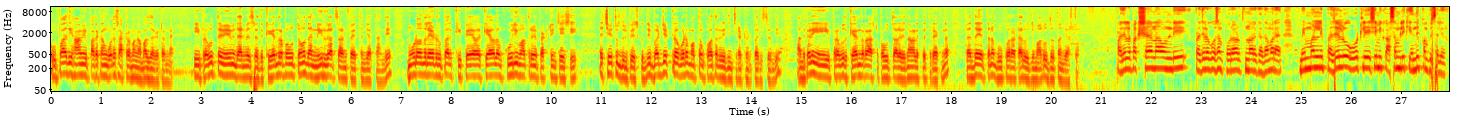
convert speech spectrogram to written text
ఉపాధి హామీ పథకం కూడా సక్రమంగా అమలు జరగటమే. ఈ ప్రభుత్వం ఏమి దాని మీద శ్రద్ధ కేంద్ర ప్రభుత్వం దాన్ని నీరుగార్చాలని ప్రయత్నం చేస్తుంది. మూడు వందల ఏడు రూపాయలకి కేవలం కూలీ మాత్రమే ప్రకటించేసి చేతులు దులిపేసుకుంది. బడ్జెట్లో కూడా మొత్తం కోతలు విధించినటువంటి పరిస్థితి ఉంది. అందుకని ఈ ప్రభుత్వ కేంద్ర రాష్ట్ర ప్రభుత్వాల విధానాలకు వ్యతిరేకంగా పెద్ద ఎత్తున భూ పోరాటాలు ఉద్యమాలు ఉధృతం చేస్తాం. ప్రజల పక్షాన ఉండి ప్రజల కోసం పోరాడుతున్నారు కదా మరి మిమ్మల్ని ప్రజలు ఓట్లేసి మీకు అసెంబ్లీకి ఎందుకు పంపిస్తలేరు?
